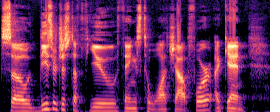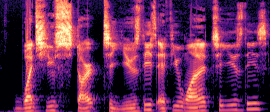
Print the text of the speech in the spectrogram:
So these are just a few things to watch out for. Again, once you start to use these, if you wanted to use these,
